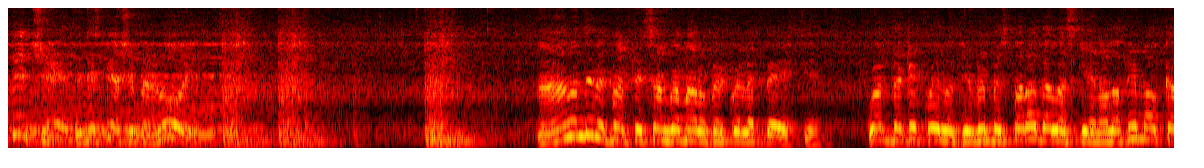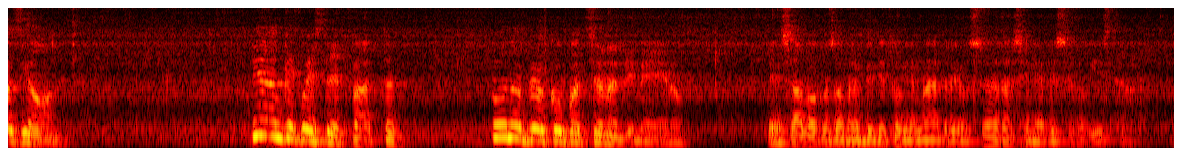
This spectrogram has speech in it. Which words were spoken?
Che c'è? Ti dispiace per lui? No, non deve farti il sangue amaro per quelle bestie. Guarda che quello ti avrebbe sparato alla schiena alla prima occasione. E anche questa è fatta. Una preoccupazione di meno. Pensavo a cosa avrebbe detto mia madre o Sara se mi avessero visto.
